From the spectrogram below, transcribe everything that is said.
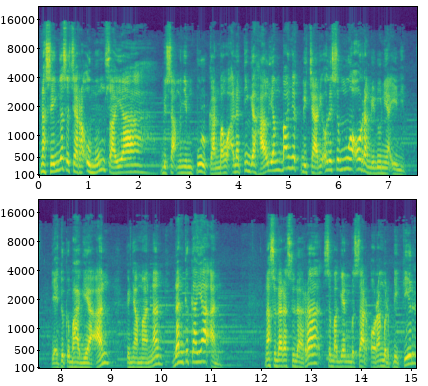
Nah, sehingga secara umum saya bisa menyimpulkan bahwa ada tiga hal yang banyak dicari oleh semua orang di dunia ini, yaitu kebahagiaan, kenyamanan, dan kekayaan. Nah, saudara-saudara, sebagian besar orang berpikir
